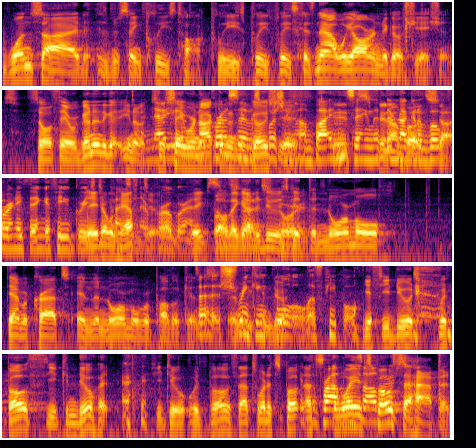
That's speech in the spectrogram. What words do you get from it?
One side has been saying, "Please talk, please, please, please," because now we are in negotiations. So if they were going to, you know, to say we're not going to negotiate, pushing on Biden, saying that they're not going to vote sides. for anything if he agrees they don't to have in their to. program. They, all they got to do is get the normal Democrats and the normal Republicans. It's a shrinking pool of people. If you do it with both, you can do it. If you do it with both, that's what it's supposed. That's the, the way it's supposed to happen.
